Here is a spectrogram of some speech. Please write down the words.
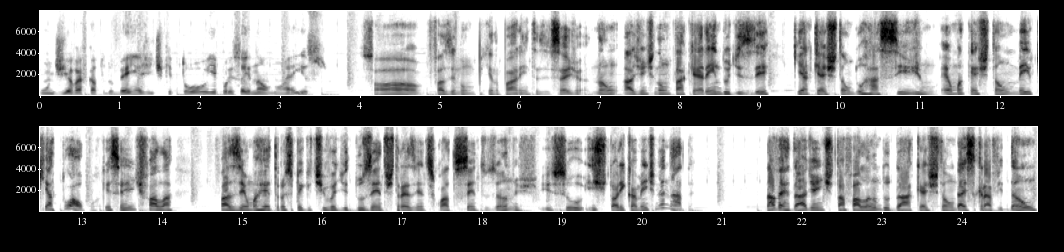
um dia vai ficar tudo bem, a gente quitou e por isso aí. Não, não é isso. Só fazendo um pequeno parêntese, Sérgio, não, a gente não está querendo dizer que a questão do racismo é uma questão meio que atual, porque se a gente falar fazer uma retrospectiva de 200, 300, 400 anos, isso historicamente não é nada. Na verdade, a gente está falando da questão da escravidão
